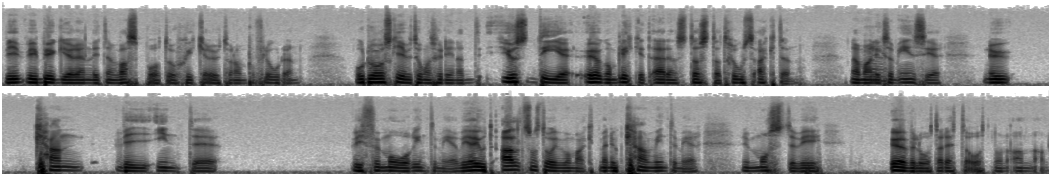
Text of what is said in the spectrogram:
vi, vi bygger en liten vassbåt och skickar ut honom på floden. Och då skriver Thomas Sjödin att just det ögonblicket är den största trosakten. När man Ja. liksom inser nu kan vi inte vi förmår inte mer. Vi har gjort allt som står i vår makt men nu kan vi inte mer. Nu måste vi överlåta detta åt någon annan.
